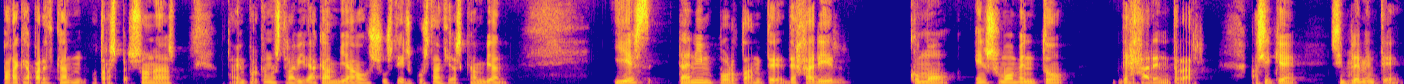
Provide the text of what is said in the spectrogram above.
para que aparezcan otras personas, también porque nuestra vida cambia o sus circunstancias cambian. Y es tan importante dejar ir como en su momento dejar entrar. Así que simplemente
